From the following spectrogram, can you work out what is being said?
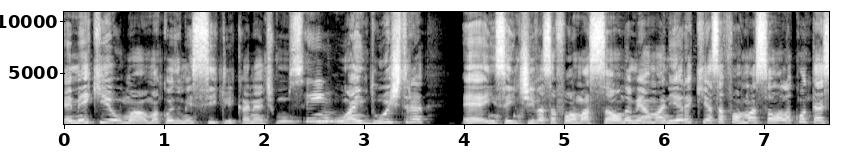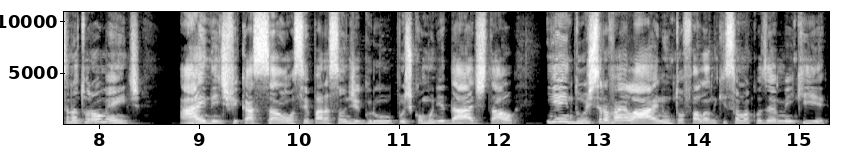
é meio que uma, uma coisa meio cíclica, né? Tipo, Sim. o- a indústria é, incentiva essa formação da mesma maneira que essa formação ela acontece naturalmente. Há identificação, a separação de grupos, comunidades e tal, e a indústria vai lá, e não tô falando que isso é uma coisa meio que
